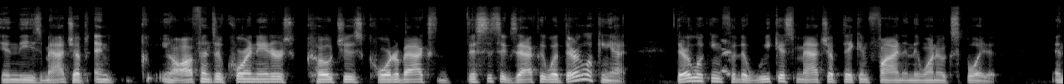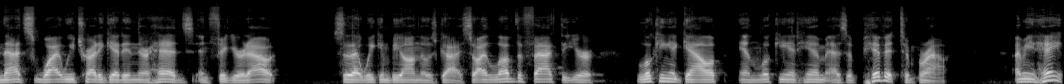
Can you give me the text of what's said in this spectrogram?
in these matchups. And you know, offensive coordinators, coaches, quarterbacks, this is exactly what they're looking at. They're looking for the weakest matchup they can find and they want to exploit it. And that's why we try to get in their heads and figure it out so that we can be on those guys. So I love the fact that you're looking at Gallup and looking at him as a pivot to Brown. I mean, hey,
